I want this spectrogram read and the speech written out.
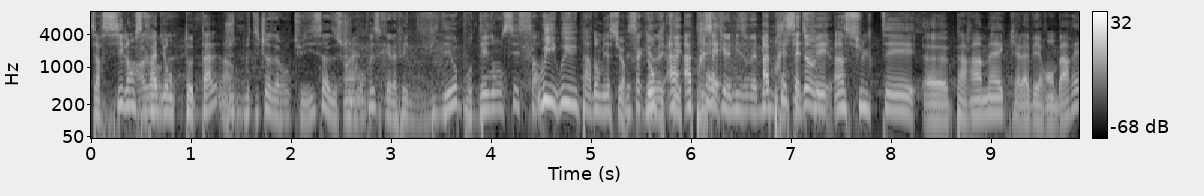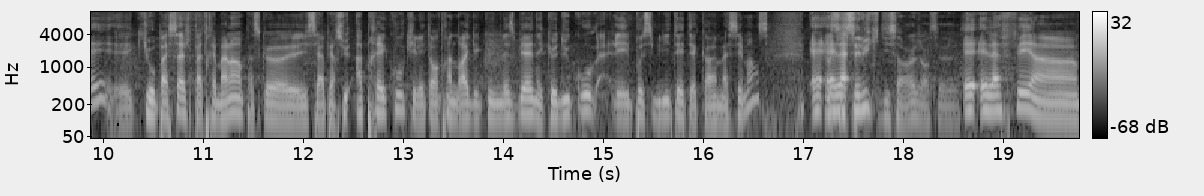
C'est-à-dire silence Ah radio total. Juste une petite chose avant que tu dis ça, ce que Ouais. j'ai compris, c'est qu'elle a fait une vidéo pour dénoncer ça. Oui, oui, oui, pardon, bien sûr. C'est ça Donc qu'elle a- après, c'est ça qu'elle a mis en abîme, Après s'être fait insulter euh, par un mec qu'elle avait rembarré, et qui au passage pas très malin parce qu'il s'est aperçu après coup qu'il était en train de draguer qu'une lesbienne et que du coup bah, les possibilités étaient quand même assez minces. Et, Ah, elle, c'est- a, C'est lui qui dit ça. hein, genre, c'est- et- elle a fait un,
